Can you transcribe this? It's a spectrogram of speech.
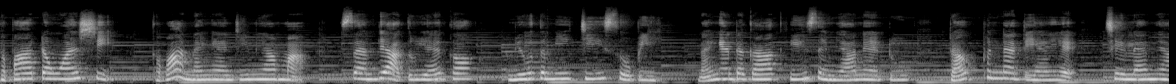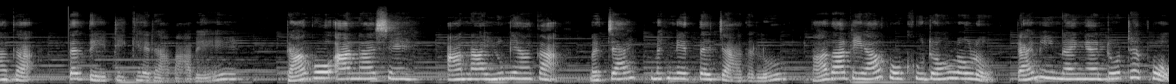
ကဘာတဝမ်းရှိကဘာနိုင်ငံကြီးများမှစံပြသူရဲကောအမျိုးသမီးကြီးဆိုပြီးနိုင်ငံတကာခီးစဉ်များနဲ့တူဒေါက်ဖနက်တရန်ရဲ့ခြေလမ်းများကတက်တည်တည်ခဲ့တာပါပဲဒါကိုအာနာရှင်အာနာယူများက မကြိုက်မနှစ်သက်ကြသလိုဘာသာတရားကိုခုတုံးလုံးလို့တိုင်းပြည်နိုင်ငံတိုးတက်ဖို့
